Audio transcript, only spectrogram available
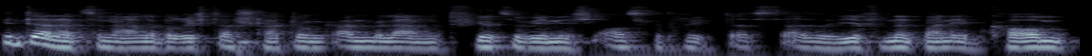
internationale Berichterstattung anbelangt, viel zu wenig ausgeprägt ist. Also hier findet man eben kaum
